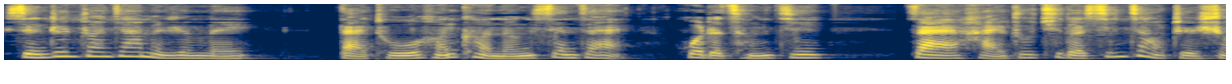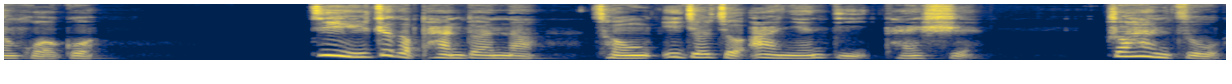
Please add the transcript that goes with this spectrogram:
刑侦专家们认为，歹徒很可能现在或者曾经在海珠区的新滘镇生活过。基于这个判断呢，从一九九二年底开始，专案组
